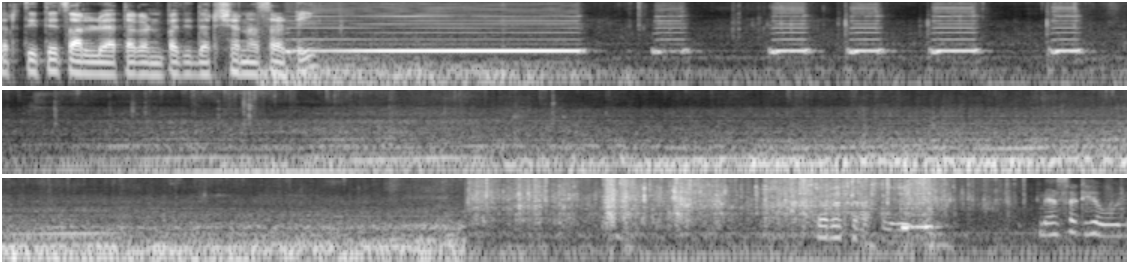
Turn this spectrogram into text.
तर तिथे चाललोय आता गणपती दर्शनासाठी. करत राहतो मी असं ठेवून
